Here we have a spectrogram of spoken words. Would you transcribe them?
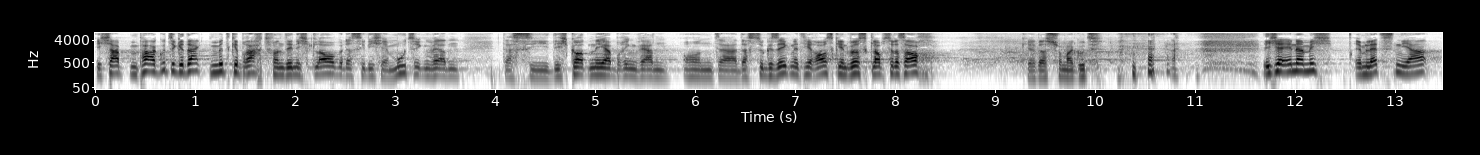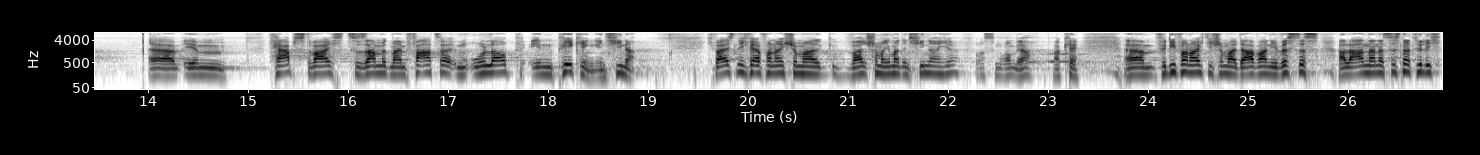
ich habe ein paar gute Gedanken mitgebracht, von denen ich glaube, dass sie dich ermutigen werden, dass sie dich Gott näher bringen werden und äh, dass du gesegnet hier rausgehen wirst. Glaubst du das auch? Okay, das ist schon mal gut. ich erinnere mich, im letzten Jahr, äh, im Herbst war ich zusammen mit meinem Vater im Urlaub in Peking, in China. Ich weiß nicht, wer von euch schon mal, war schon mal jemand in China hier aus dem Raum? Ja, okay. Ähm, für die von euch, die schon mal da waren, ihr wisst es, alle anderen, es ist natürlich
